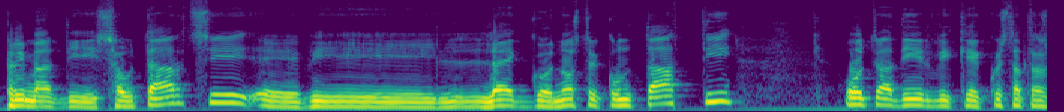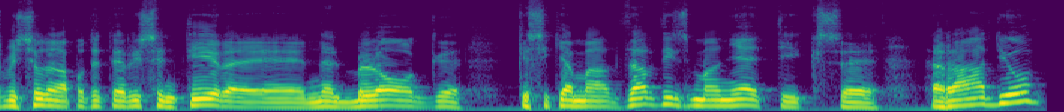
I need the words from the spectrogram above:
prima di salutarci eh, vi leggo i nostri contatti, oltre a dirvi che questa trasmissione la potete risentire nel blog che si chiama Zardis Magnetics Radio,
